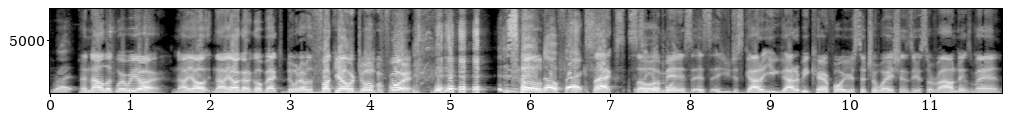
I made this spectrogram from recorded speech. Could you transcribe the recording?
Right. And now look where we are. Now y'all, now y'all got to go back to doing whatever the fuck y'all were doing before. so no facts. facts. So I mean, point. it's, it's you just got to you got to be careful of your situations, your surroundings, man.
